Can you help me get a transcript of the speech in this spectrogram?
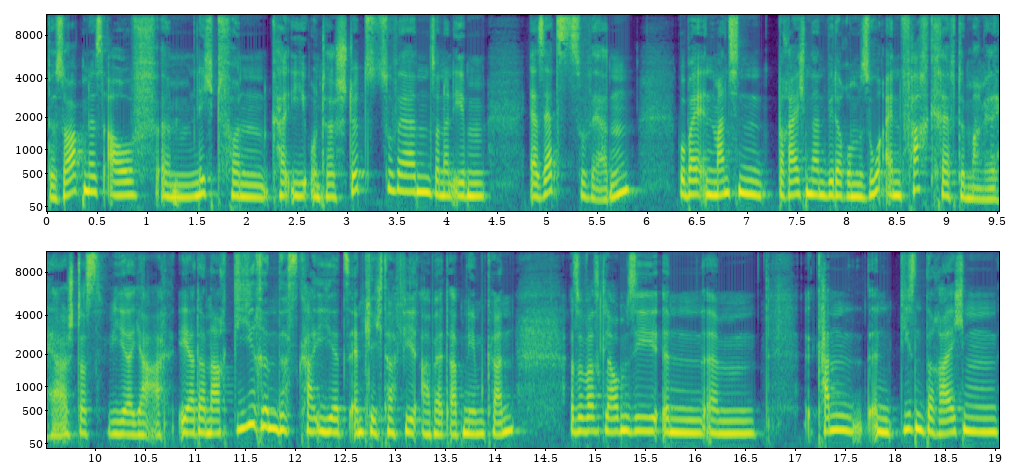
Besorgnis auf, ähm, nicht von KI unterstützt zu werden, sondern eben ersetzt zu werden. Wobei in manchen Bereichen dann wiederum so ein Fachkräftemangel herrscht, dass wir ja eher danach gieren, dass KI jetzt endlich da viel Arbeit abnehmen kann. Also was glauben Sie, in, ähm, kann in diesen Bereichen,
